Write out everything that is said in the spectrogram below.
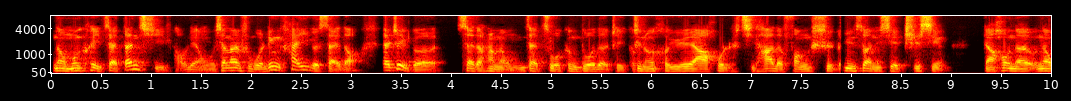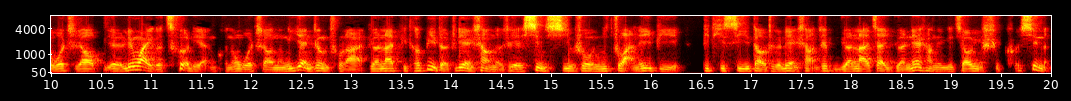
那我们可以再单起一条链，我相当于是我另开一个赛道，在这个赛道上面，我们再做更多的这个智能合约啊，或者是其他的方式的运算的一些执行。然后呢，那我只要呃另外一个侧链，可能我只要能验证出来原来比特币的链上的这些信息，比如说你转了一笔 BTC 到这个链上，这原来在原链上的一个交易是可信的，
